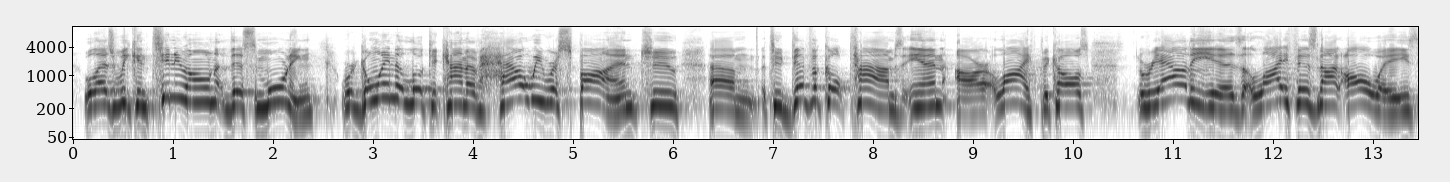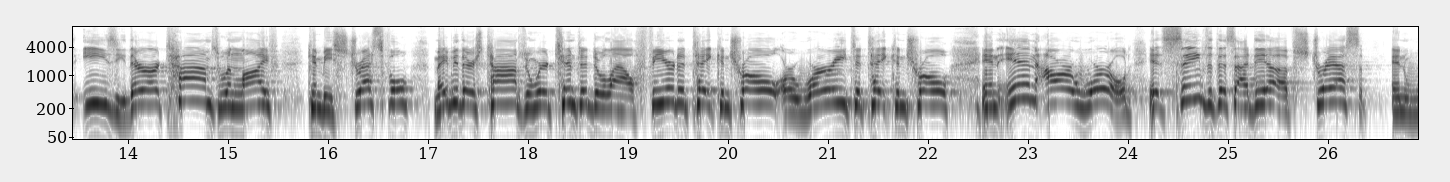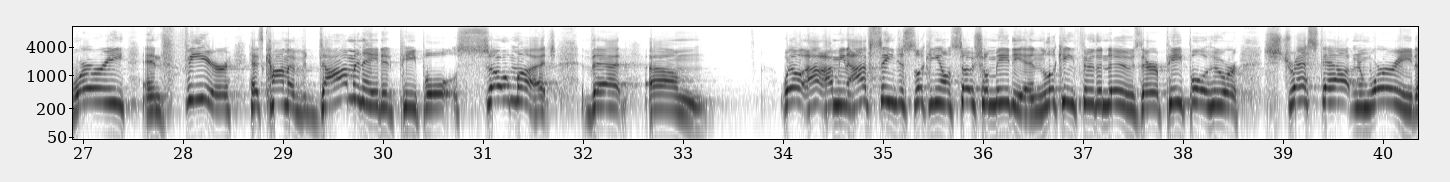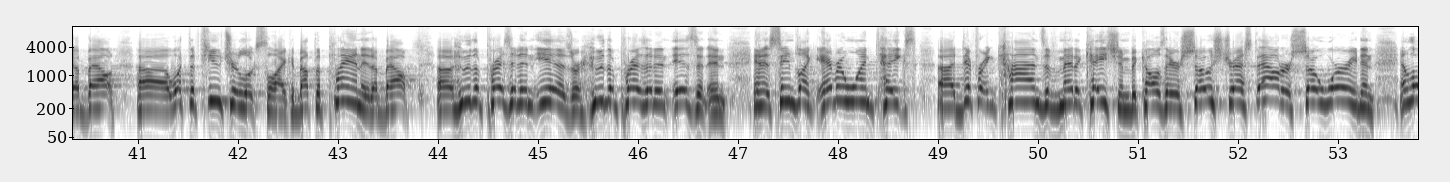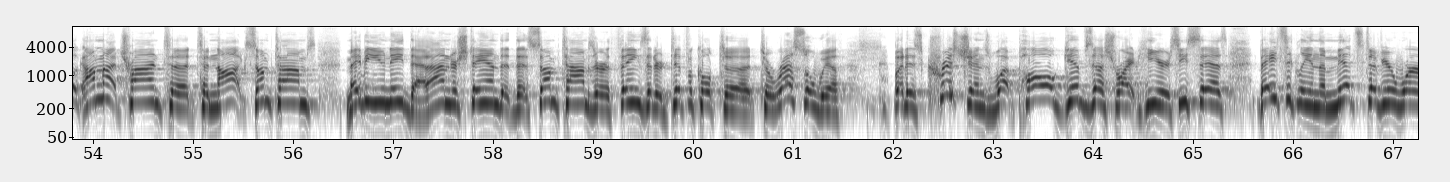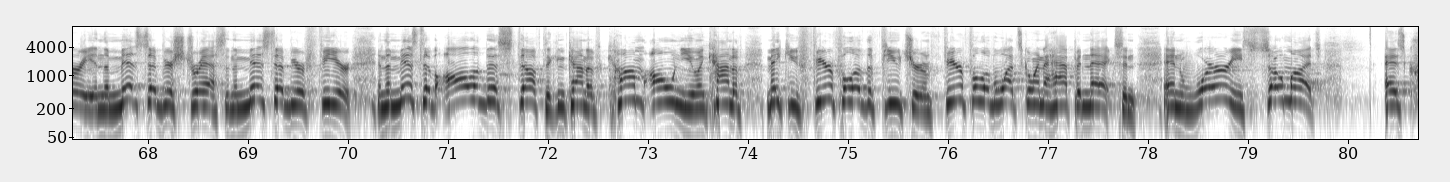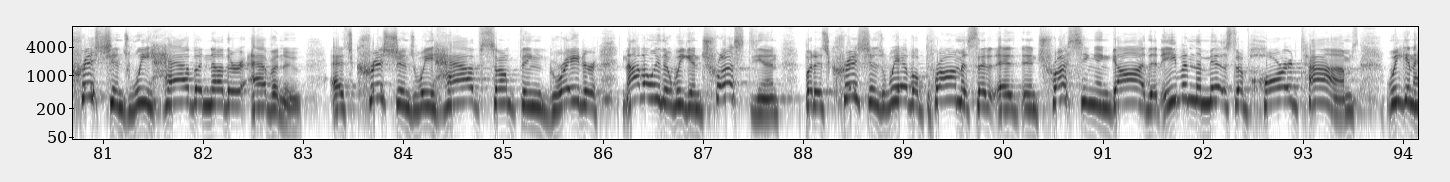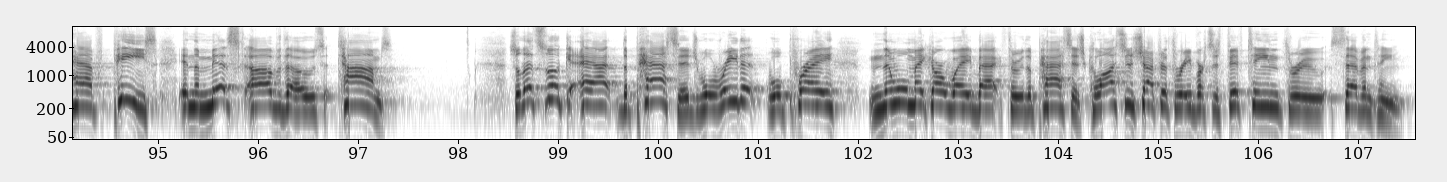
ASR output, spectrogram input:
Well, as we continue on this morning, we're going to look at kind of how we respond to, um, to difficult times in our life because the reality is, life is not always easy. There are times when life can be stressful. Maybe there's times when we're tempted to allow fear to take control or worry to take control. And in our world, it seems that this idea of stress and worry and fear has kind of dominated people so much that. Um, well, I, I, mean, I've seen just looking on social media and looking through the news, there are people who are stressed out and worried about uh, what the future looks like, about the planet, about uh, who the president is or who the president isn't. And, and it seems like everyone takes uh, different kinds of medication because they're so stressed out or so worried. And, and look, I'm not trying to, to knock. Sometimes maybe you need that. I understand that, that sometimes there are things that are difficult to, to wrestle with. But as Christians, what Paul gives gives us right here is he says, basically, in the midst of your worry, in the midst of your stress, in the midst of your fear, in the midst of all of this stuff that can kind of come on you and kind of make you fearful of the future and fearful of what's going to happen next and, and worry so much, as Christians, we have another avenue. As Christians, we have something greater, not only that we can trust in, but as Christians, we have a promise that in trusting in God, that even in the midst of hard times, we can have peace in the midst of those times. So let's look at the passage. We'll read it, we'll pray, and then we'll make our way back through the passage. Colossians chapter 3, verses 15 through 17.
